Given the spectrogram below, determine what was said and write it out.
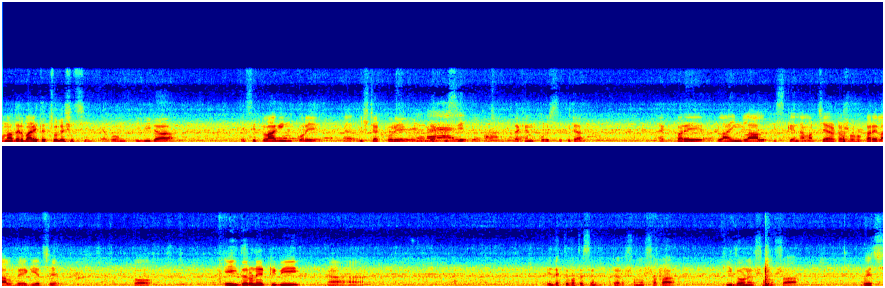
ওনাদের বাড়িতে চলে এসেছি এবং টিভিটা এসি প্লাগিং করে স্টার্ট করে এই দেখতেছি। দেখেন পরিস্থিতিটা। একবারে লাইং লাল স্কেন আমার চেহারাটা সহকারে লাল হয়ে গিয়েছে। তো এই ধরনের টিভি এই দেখতে পাচ্ছেন এটার সমস্যাটা, কী ধরনের সমস্যা? হয়েছে।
